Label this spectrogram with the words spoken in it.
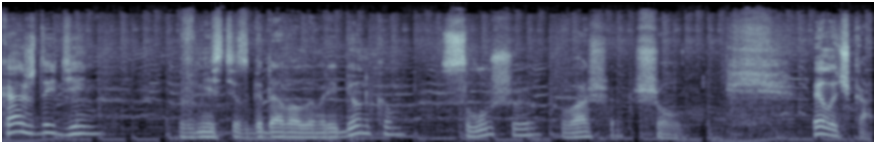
Каждый день вместе с годовалым ребенком слушаю ваше шоу. Элочка,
